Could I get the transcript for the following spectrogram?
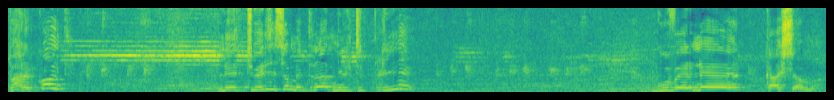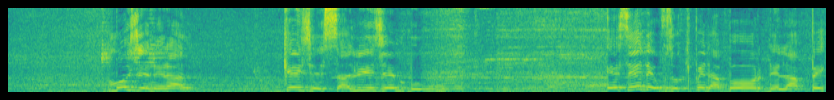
par contre, les tueries sont maintenant multipliées. Gouverneur Kachama, mon général, que je salue et j'aime beaucoup, essayez de vous occuper d'abord de la paix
